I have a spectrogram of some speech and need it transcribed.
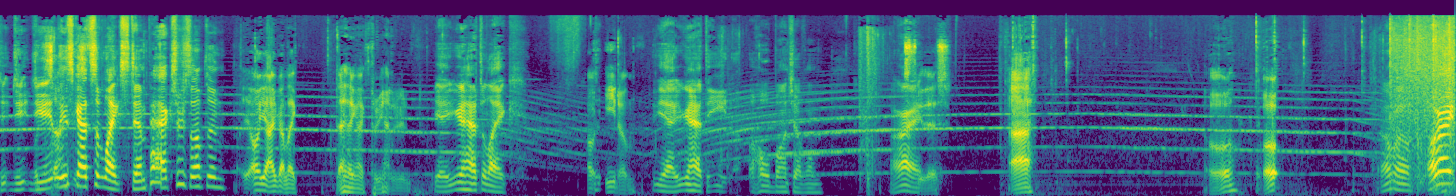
Do, do, do you at least got some like stimpaks or something? Oh yeah, I got like I think like 300. Yeah, you're gonna have to like, Oh, eat them. yeah, you're gonna have to eat a whole bunch of them. All Let's do this. Ah. oh. Oh. Almost. All right,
